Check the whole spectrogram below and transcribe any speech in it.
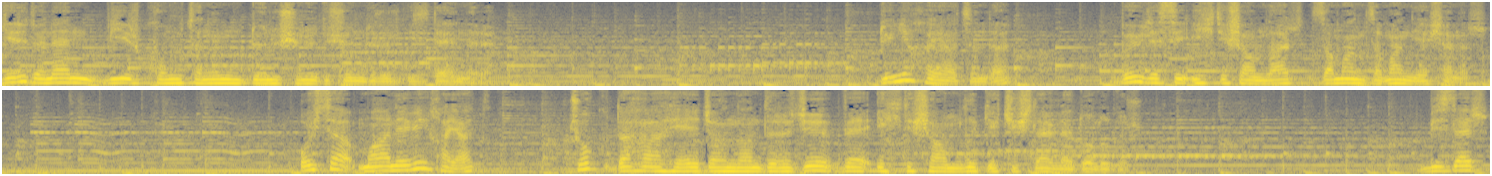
geri dönen bir komutanın dönüşünü düşündürür izleyenlere. Dünya hayatında böylesi ihtişamlar zaman zaman yaşanır. Oysa manevi hayat çok daha heyecanlandırıcı ve ihtişamlı geçişlerle doludur. Bizler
